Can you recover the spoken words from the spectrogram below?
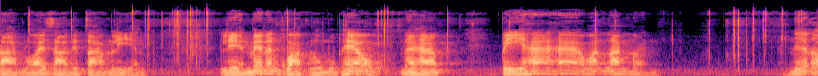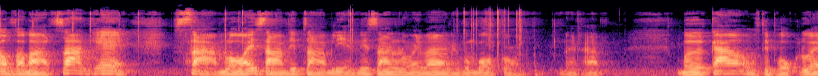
สามร้อยสามสิบสามเหรียญ เหรียญแม่นางควักหลวงปู่แพ้วนะครับ ปีห้าห้าวัดลังหมัน เนื้อทองฝาบาทสร้างแค่สามร้อยสามสิบสามเหรียญนี่สร้างน้อยมากนะผมบอกก่อนนะครับ เบอร์เก้าสิบหกด้วย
